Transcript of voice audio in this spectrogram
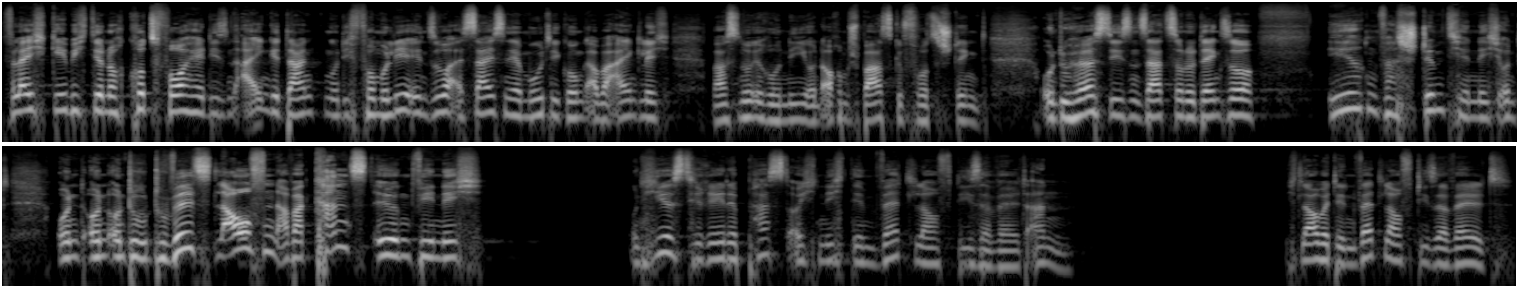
vielleicht gebe ich dir noch kurz vorher diesen einen Gedanken und ich formuliere ihn so, als sei es eine Ermutigung, aber eigentlich war es nur Ironie und auch im Spaß gefurzt stinkt. Und du hörst diesen Satz und du denkst so, irgendwas stimmt hier nicht und, und, und, und du, du willst laufen, aber kannst irgendwie nicht. Und hier ist die Rede, passt euch nicht dem Wettlauf dieser Welt an. Ich glaube, den Wettlauf dieser Welt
